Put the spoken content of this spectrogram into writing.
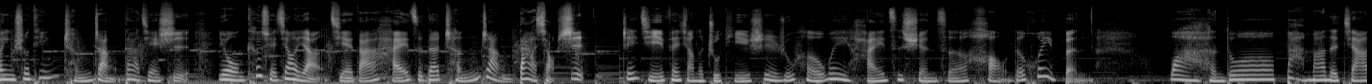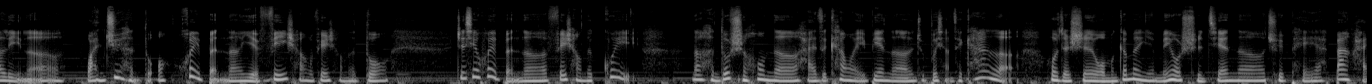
欢迎收听《成长大件事》，用科学教养解答孩子的成长大小事。这一集分享的主题是如何为孩子选择好的绘本。哇，很多爸妈的家里呢，玩具很多，绘本呢也非常非常的多。这些绘本呢，非常的贵。那很多时候呢，孩子看完一遍呢，就不想再看了，或者是我们根本也没有时间呢，去陪伴孩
